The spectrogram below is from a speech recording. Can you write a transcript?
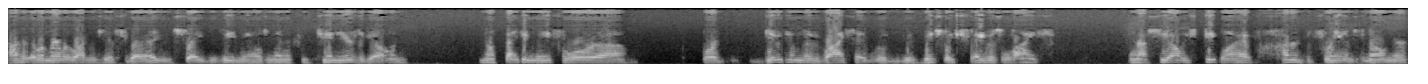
I remember like it was yesterday. I even saved his emails, and then from ten years ago, and you know, thanking me for uh, for giving him the advice that would eventually save his life and I see all these people. I have hundreds of friends, you know, and they're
